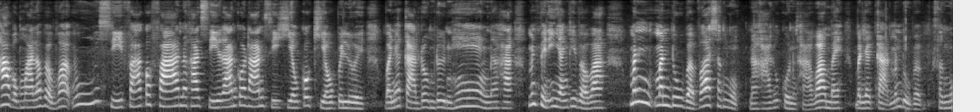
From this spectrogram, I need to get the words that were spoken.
ภาพออกมาแล้วแบบว่าอู้สีฟ้าก็ฟ้านะคะ สีร้านก็ร้านสีเขียวก็เขียวไปเลย บรรยากาศร่มรื่นแห้งนะคะ มันเป็นอีหยังที่แบบว่า มันมันดูแบบว่าสงบนะคะ ทุกคนค่ะว่าไหมบรรยากาศมันดูแบบสง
